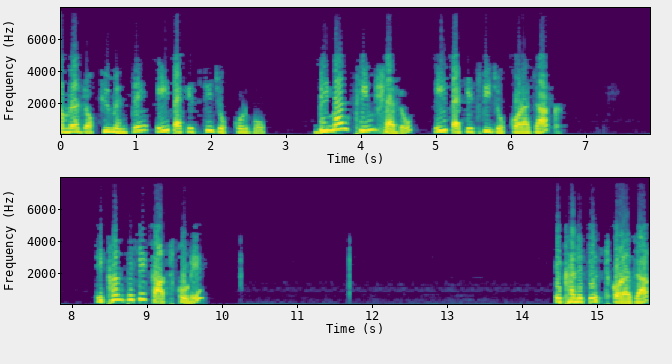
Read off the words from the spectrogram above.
আমরা ডকুমেন্টে এই প্যাকেজটি যোগ করব। বিমার থিম শাদো এই প্যাকেজটি যোগ করা যাক। এখান থেকে কাট করে এখানে পেস্ট করা যাক।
